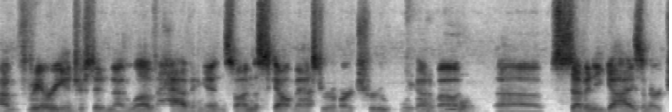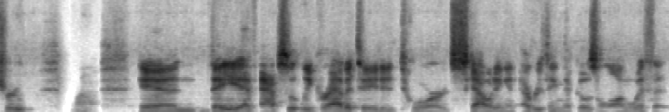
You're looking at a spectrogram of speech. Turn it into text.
i'm very interested and i love having it. And so i'm the scout master of our troop. We got oh, about cool. uh, 70 guys in our troop. Wow and they have absolutely gravitated towards scouting and everything that goes along with it.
